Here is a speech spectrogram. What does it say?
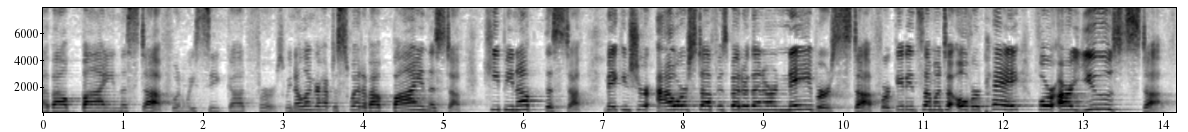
about buying the stuff when we seek God first. We no longer have to sweat about buying the stuff, keeping up the stuff, making sure our stuff is better than our neighbor's stuff, or getting someone to overpay for our used stuff.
